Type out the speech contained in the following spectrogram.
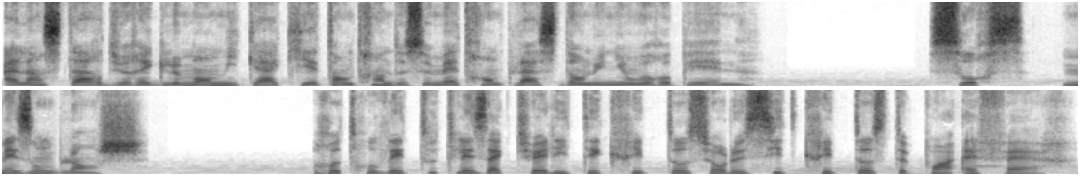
à l'instar du règlement MICA qui est en train de se mettre en place dans l'Union européenne. Source Maison Blanche. Retrouvez toutes les actualités crypto sur le site cryptost.fr.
